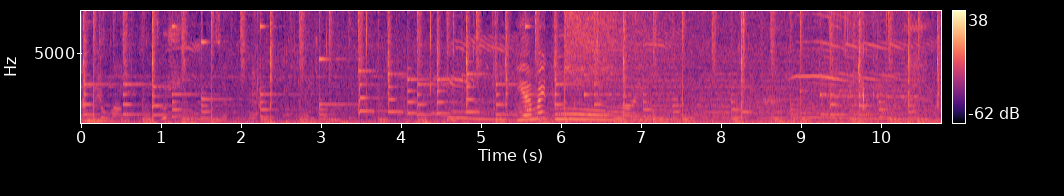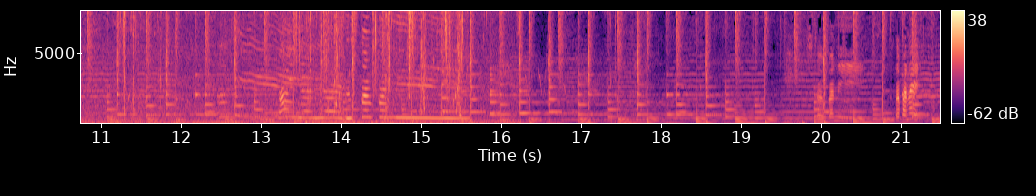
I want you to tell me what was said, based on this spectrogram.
Ang luwang. Yeah, my boy! Ay, ay, ay! This time for! Stephanie! Stephanie!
